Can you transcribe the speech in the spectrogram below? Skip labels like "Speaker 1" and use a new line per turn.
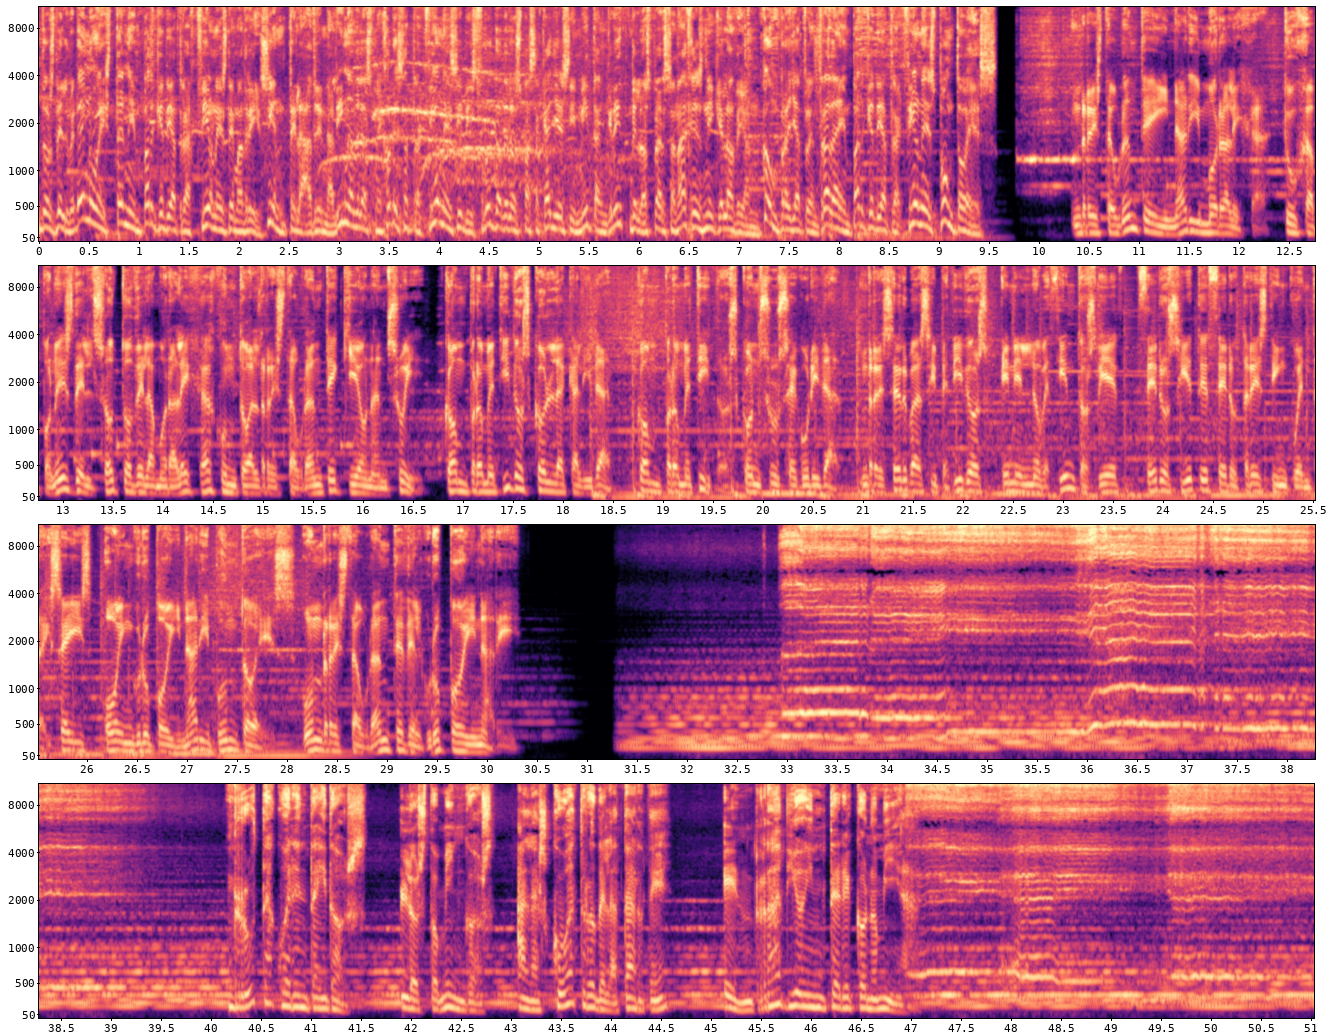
Los del verano están en Parque de Atracciones de Madrid. Siente la adrenalina de las mejores atracciones y disfruta de los pasacalles y meet and greet de los personajes Nickelodeon. Compra ya tu entrada en parquedeatracciones.es.
Restaurante Inari Moraleja, tu japonés del Soto de la Moraleja junto al restaurante Kionansui. Comprometidos con la calidad, comprometidos con su seguridad. Reservas y pedidos en el 910-070356 o en grupoinari.es, un restaurante del Grupo Inari.
Ruta 42, los domingos a las 4 de la tarde en Radio Intereconomía.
